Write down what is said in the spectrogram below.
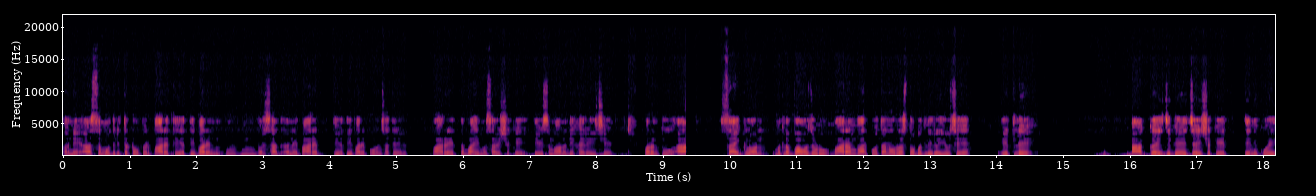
અને આ સમુદ્રી તટો ઉપર ભારેથી અતિ ભારે ન- અમ વરસાદ અને ભારેથી અતિભારે પવન સાથે ભારે તબાહી મચાવી શકે તેવી સંભાવના દેખાઈ રહી છે. પરંતુ આ સાયક્લોન, મતલબ વાવાઝોડું, વારંવાર પોતાનો રસ્તો બદલી રહ્યું છે એટલે આ કઈ જગ્યાએ જઈ શકે તેની કોઈ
